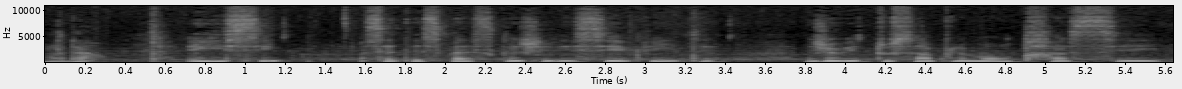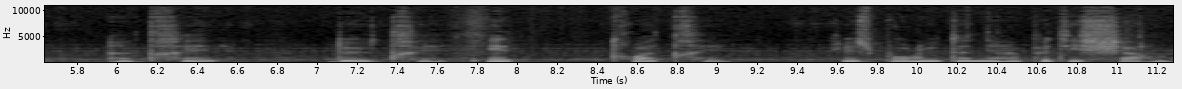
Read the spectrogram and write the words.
Voilà. Et ici, cet espace que j'ai laissé vide, je vais tout simplement tracer un trait, deux traits et trois traits, juste pour lui donner un petit charme.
